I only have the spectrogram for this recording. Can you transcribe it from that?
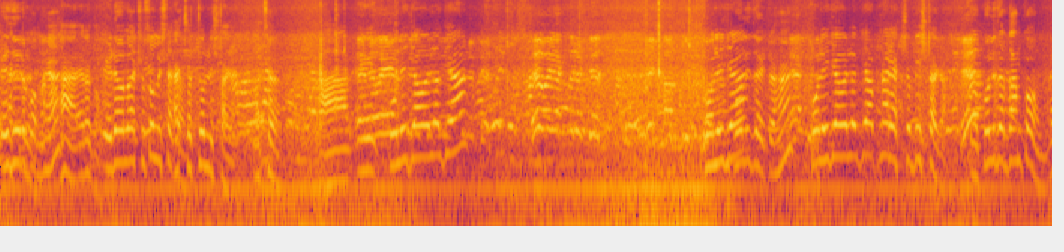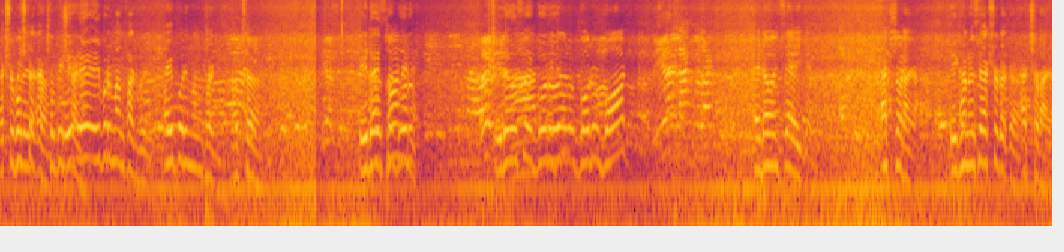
এই যে এরকম হ্যাঁ? হ্যাঁ এরকম। এটা হলো একশো চল্লিশ টাকা। একশো চল্লিশ টাকা। আচ্ছা। আর এই কলিজা হইল গিয়া কলিজা কলিজা এটা হ্যাঁ? কলিজা হইল গিয়া আপনার একশো বিশ টাকা। কলিজার দাম কম একশো বিশ টাকা। 120 এ- টাকা। এই পরিমাণ থাকবে? এই পরিমাণ থাকবে। আচ্ছা। এটা হচ্ছে এটা হচ্ছে আর গরু এটা হলো গরুর বট। এটা হচ্ছে এই যে একশো টাকা। এখানে হচ্ছে একশো টাকা? একশো টাকা।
